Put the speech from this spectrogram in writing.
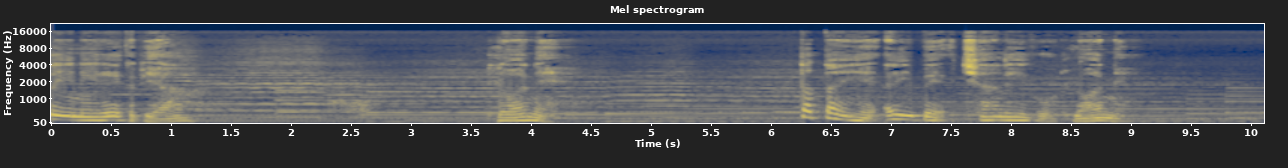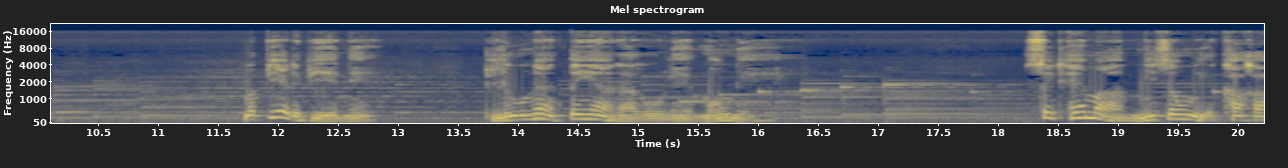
သိနေတဲ့ကြပြာလွမ်းနေတတ်တန့်ရဲ့အဲ့ဒီဘက်အချမ်းလေးကိုလွမ်းနေမပြည့်တပြေနဲ့လူနဲ့သိရတာကိုလည်းမုန်းနေစိတ်ထဲမှာမိဆုံးနေအခါခါ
